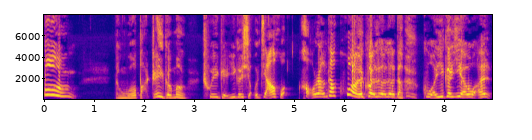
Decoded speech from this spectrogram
梦。等我把这个梦吹给一个小家伙，好让他快快乐乐的过一个夜晚。”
